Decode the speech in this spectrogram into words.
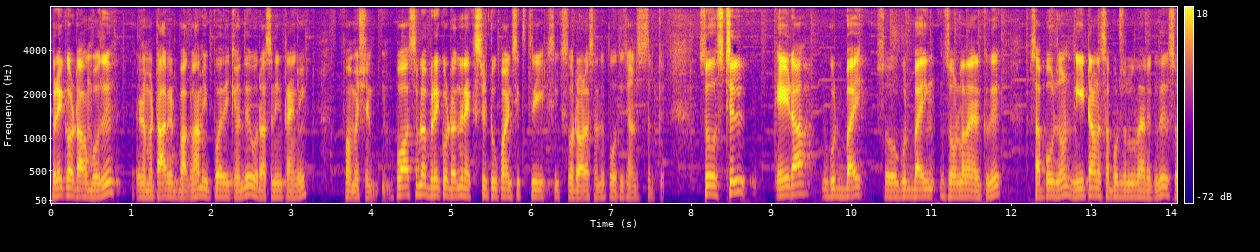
பிரேக் அவுட் ஆகும்போது நம்ம டார்கெட் பார்க்கலாம். இப்போதைக்கு வந்து ஒரு அசனிங் ட்ராங்கிள் ஃபார்மேஷன் பாசிபிளாக பிரேக் அவுட் வந்து next two point six three six four dollars வந்து போகிறது சான்சஸ் இருக்குது so still ADA good buy so good buying ஜோனில் தான் இருக்குது. சப்போர்ட் ஜோன் நீட்டான சப்போர்ட் ஜோன் தான் இருக்குது. So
